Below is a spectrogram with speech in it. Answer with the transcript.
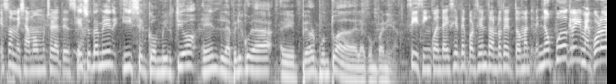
Eso me llamó mucho la atención. eso también, y se convirtió en la película eh, peor puntuada de la compañía. Sí, 57% en Rotten Tomatoes. No puedo creer que me acuerdo,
